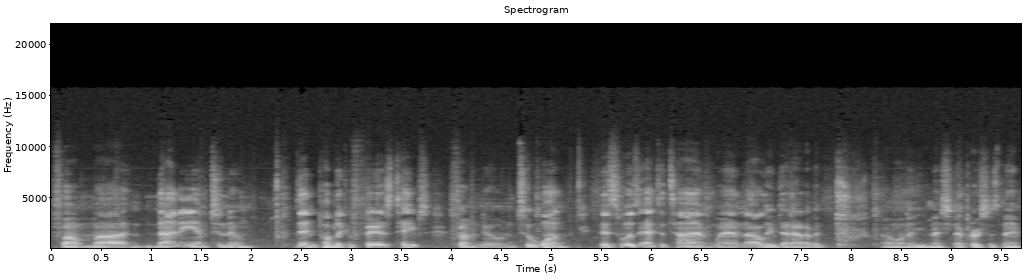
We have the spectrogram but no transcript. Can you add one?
from uh, 9 a.m. to noon. Then public affairs tapes from noon to 1. This was at the time when, I'll leave that out of it. I don't want to even mention that person's name.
